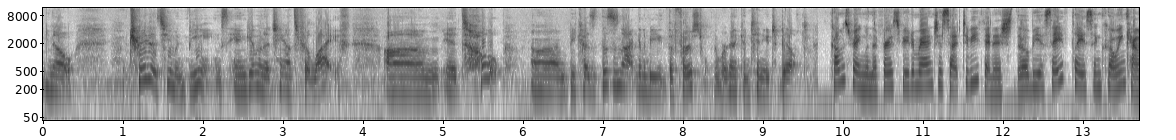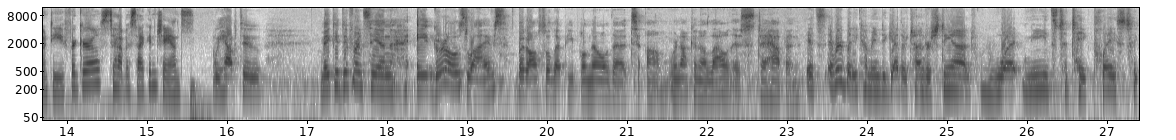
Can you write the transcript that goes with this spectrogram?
you know, treated as human beings and given a chance for life. Um, it's hope um, because this is not going to be the first one. We're going to continue to build. Come spring, when the first Freedom Ranch is set to be finished, there will be a safe place in Crow Wing County for girls to have a second chance. We have to make a difference in eight girls' lives, but also let people know that um, we're not going to allow this to happen. It's everybody coming together to understand what needs to take place to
